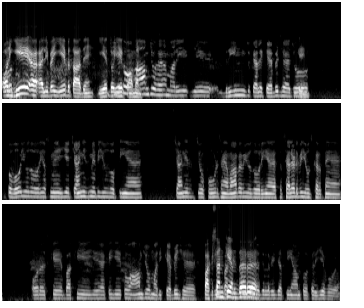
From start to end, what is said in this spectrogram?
और, और ये अली भाई ये बता दें ये तो ये, ये तो कॉमन आम जो है हमारी ये ग्रीन जो कह ले कैबेज है जो तो वो यूज़ हो रही है उसमें ये चाइनीज़ में भी यूज़ होती हैं। चाइनीज़ जो फूड्स हैं वहाँ पे भी यूज़ हो रही हैं ऐसे सैलड भी यूज़ करते हैं। और इसके बाकी ये है कि ये तो आम जो हमारी कैबेज है पाकिस्तान के अंदर जो लगाई जाती है आमतौर पर ये वो है।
